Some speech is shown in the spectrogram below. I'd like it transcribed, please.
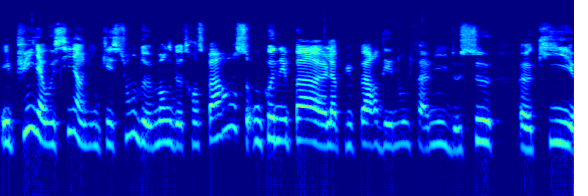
Et puis, il y a aussi une question de manque de transparence. On ne connaît pas euh, la plupart des noms de famille de ceux euh, qui,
